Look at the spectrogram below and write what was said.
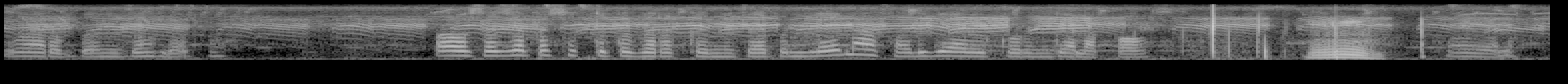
वारं बंद झालं आता. पावसाची आता शक्यता जरा कमीच आहे पण लय नासाडी यावेळी करून गेला पाऊस. हम्म. नाही का नाही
